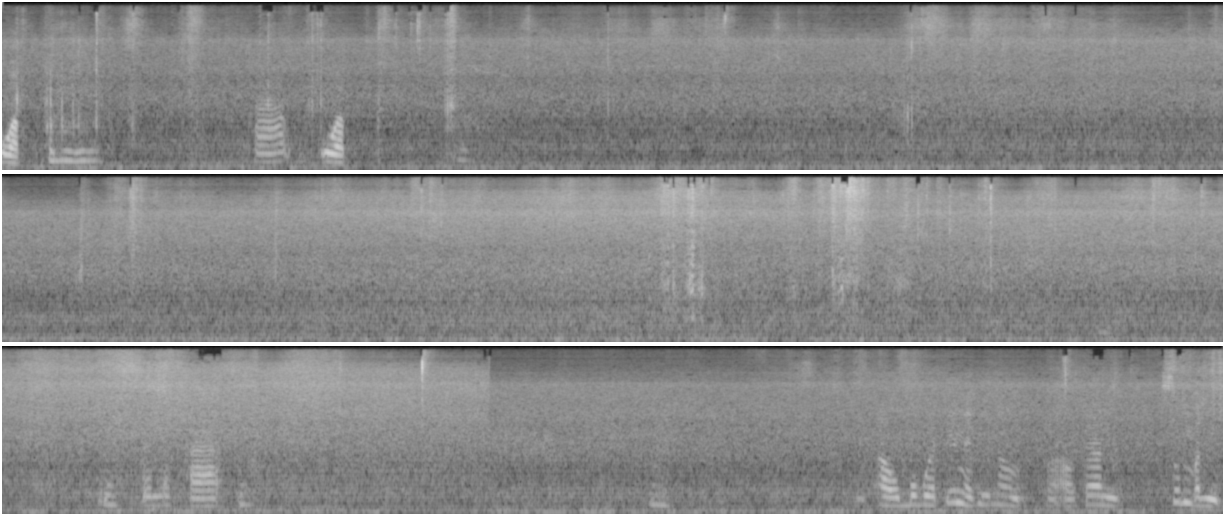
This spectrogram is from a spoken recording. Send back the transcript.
อวบๆอื้อหือขาอวบนี่เป็นราคาเอาบเบิดที่ไหนพี่น้อง เอาแต่ซุ่มบันนี่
